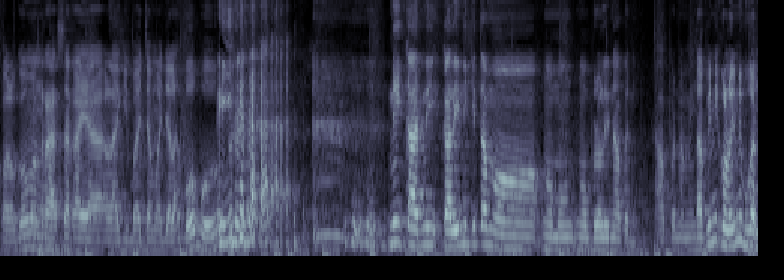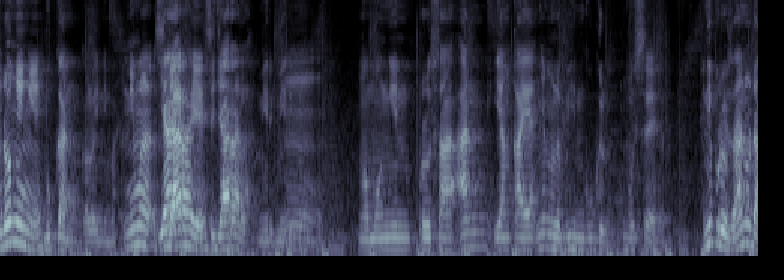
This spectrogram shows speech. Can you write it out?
Kalau gua mah ngerasa kayak lagi baca majalah Bobo. Iya. nih kali kali ini kita mau ngomong ngobrolin apa nih? Apa namanya? Tapi ini kalau ini bukan dongeng ya. Bukan kalau ini mah. Ini mah sejarah ya. Sejarah lah, mirip-mirip. Hmm. Ngomongin perusahaan yang kayaknya ngelebihin Google. Buset. Ini perusahaan udah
